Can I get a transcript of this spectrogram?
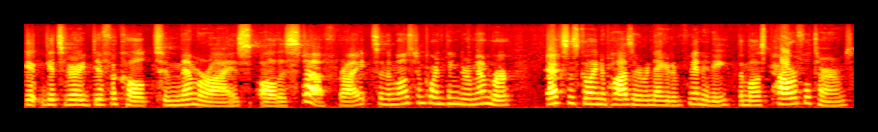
it gets very difficult to memorize all this stuff, right? So the most important thing to remember, x is going to positive or negative infinity. The most powerful terms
